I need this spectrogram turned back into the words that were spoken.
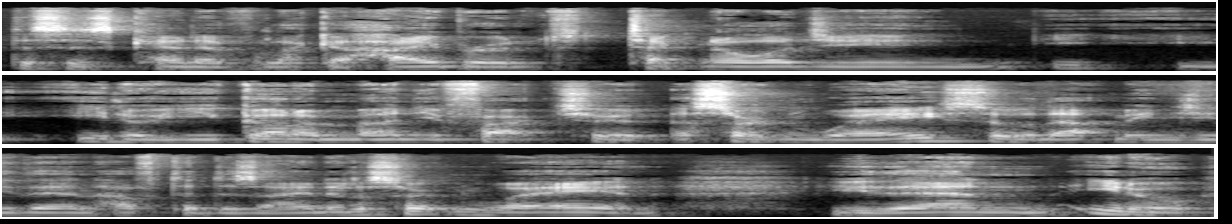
this is kind of like a hybrid technology. And you know you got to manufacture it a certain way. So that means you then have to design it a certain way. And you then you know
